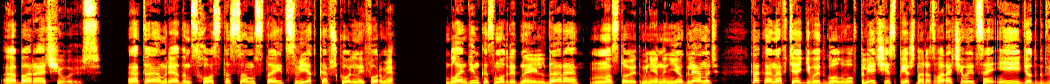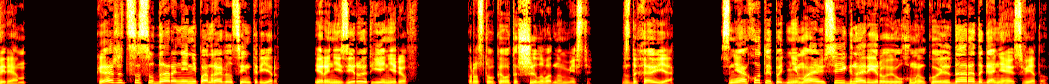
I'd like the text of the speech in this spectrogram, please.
Оборачиваюсь. А там, рядом с хостесом, стоит Светка в школьной форме. Блондинка смотрит на Эльдара, но стоит мне на нее глянуть, как она втягивает голову в плечи, спешно разворачивается и идет к дверям. Кажется, сударыне не понравился интерьер. Иронизирует Енерев. Просто у кого-то шило в одном месте. Вздыхаю я. С неохотой поднимаюсь и, игнорирую ухмылку Эльдара, догоняю Свету.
